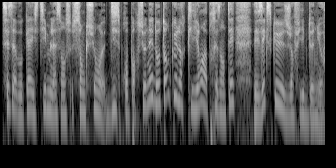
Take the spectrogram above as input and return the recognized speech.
Ses avocats estiment la sanction disproportionnée, d'autant que leur client a présenté des excuses, Jean-Philippe Degnaud.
